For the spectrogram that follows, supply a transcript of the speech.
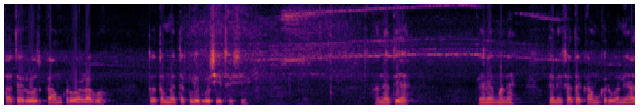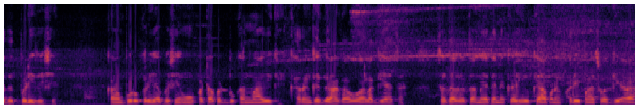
સાથે રોજ કામ કરવા લાગો, તો તમને તકલીફ ઓછી થશે. અને તે તેણે મને તેની સાથે કામ કરવાની આદત પડી ગઈ છે. કામ પૂરું કર્યા પછી હું ફટાફટ દુકાનમાં આવી ગઈ, કારણ કે ગ્રાહક આવવા લાગ્યા હતા. છતાં છતાં મેં તેને કહ્યું કે આપણે ફરી પાંચ વાગે આ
